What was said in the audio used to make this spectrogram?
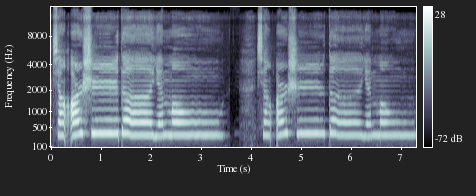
像儿时的眼眸，像儿时的眼眸。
